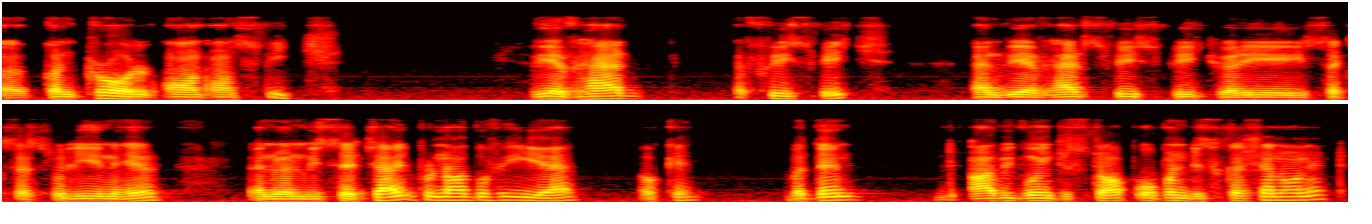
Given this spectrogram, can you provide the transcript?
a control on on speech? We have had free speech, and we have had free speech very successfully in here. And when we say child pornography, yeah, okay, but then are we going to stop open discussion on it?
